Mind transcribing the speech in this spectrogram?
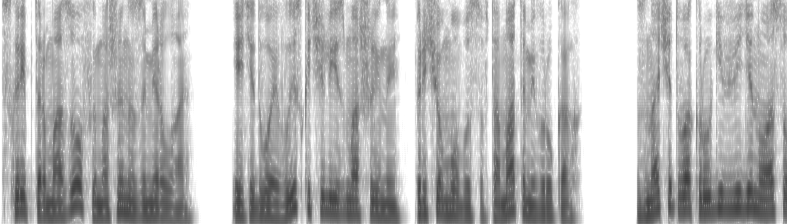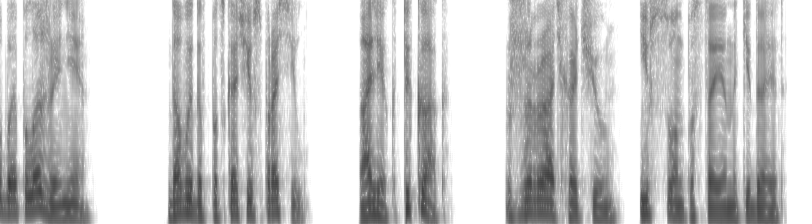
Скрип тормозов, и машина замерла. Эти двое выскочили из машины, причем оба с автоматами в руках. Значит, в округе введено особое положение. Давыдов, подскочив, спросил. «Олег, ты как?» «Жрать хочу». И в сон постоянно кидает.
